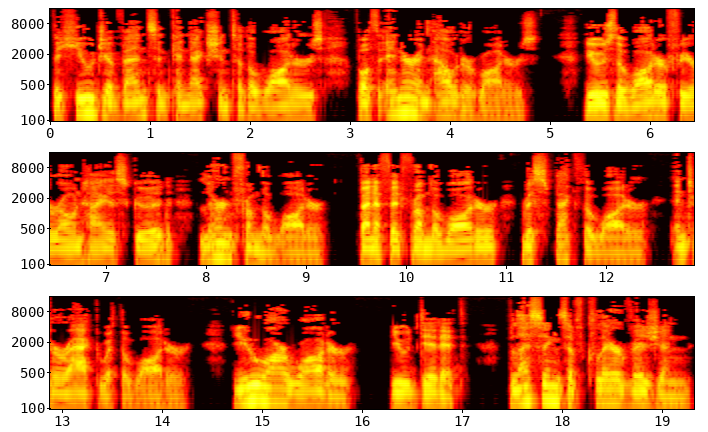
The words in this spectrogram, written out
the huge events in connection to the waters, both inner and outer waters. Use the water for your own highest good. Learn from the water. Benefit from the water. Respect the water. Interact with the water. You are water. You did it. Blessings of clear vision.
